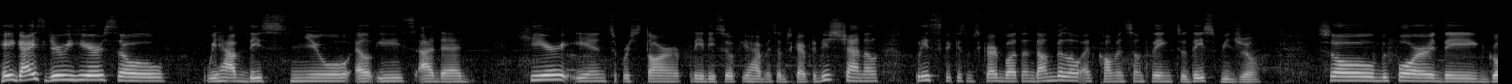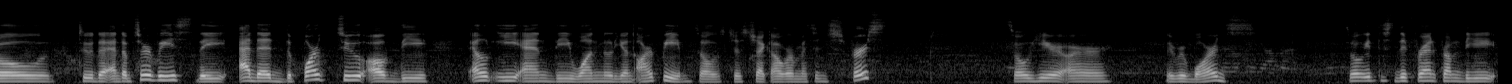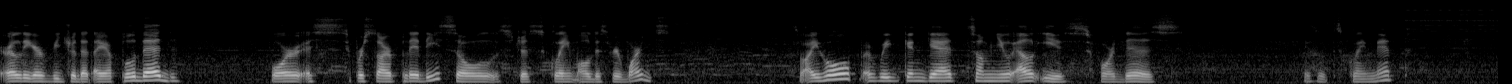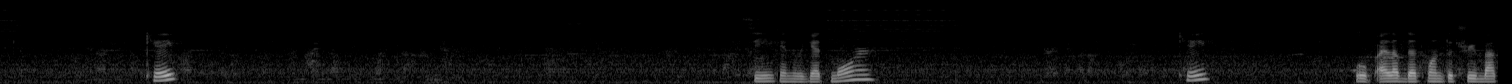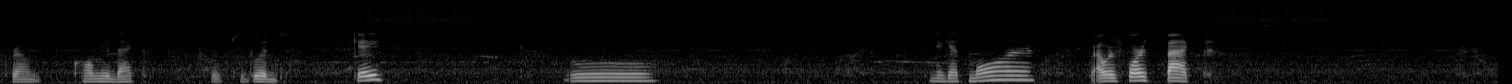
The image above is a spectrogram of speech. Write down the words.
Hey guys, Gary here. So we have these new LEs added here in Superstar PLEDIS So if you haven't subscribed to this channel, please click the subscribe button down below and comment something to this video. So before they go to the end of service, they added the part 2 of the LE and the 1 million RP. So let's just check our message first. So here are the rewards. So it is different from the earlier video that I uploaded for a superstar PLEDIS. So let's just claim all these rewards. So I hope we can get some new LEs for this. Okay, so let's claim it. Okay. See, can we get more? Okay. Oop, I love that 1, 2, 3 background. Call me back. It's good. Okay. Ooh. Can I get more? For our fourth pack.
